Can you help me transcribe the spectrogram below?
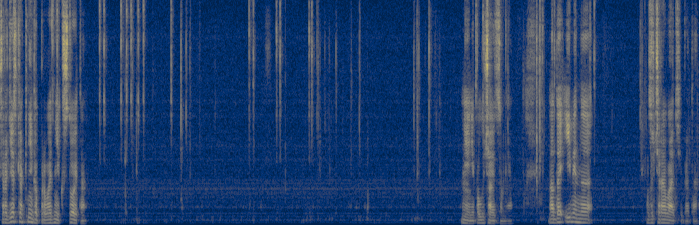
Чародейская книга, проводник. Что это? Не, не получается мне. Надо именно зачаровать, ребята.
